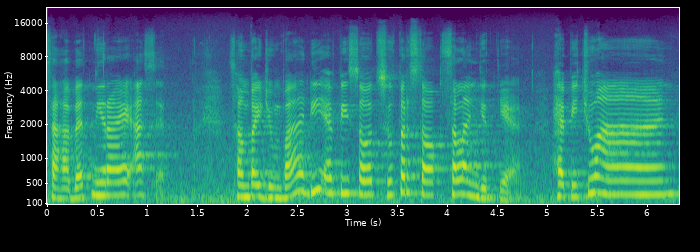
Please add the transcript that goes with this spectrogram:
sahabat Mirai Aset. Sampai jumpa di episode Superstock selanjutnya. Happy cuan!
